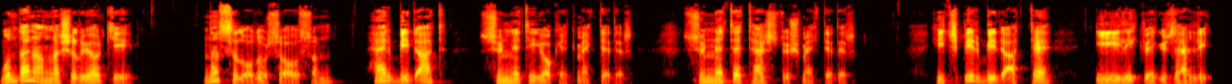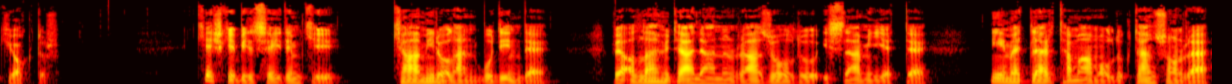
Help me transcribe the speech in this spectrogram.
Bundan anlaşılıyor ki nasıl olursa olsun her bid'at sünneti yok etmektedir. Sünnete ters düşmektedir. Hiçbir bid'atte iyilik ve güzellik yoktur. Keşke bilseydim ki kamil olan bu dinde ve Allahü Teala'nın razı olduğu İslamiyette nimetler tamam olduktan sonra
